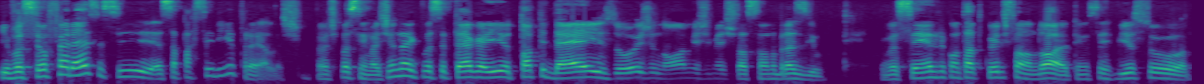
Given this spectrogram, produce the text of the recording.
e você oferece esse, essa parceria para elas. Então, tipo assim, imagina que você pega aí o top 10 hoje nomes de meditação no Brasil. Você entra em contato com eles falando, ó, oh, eu tenho um serviço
